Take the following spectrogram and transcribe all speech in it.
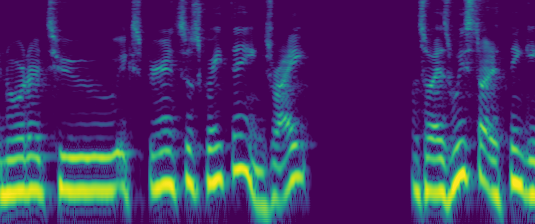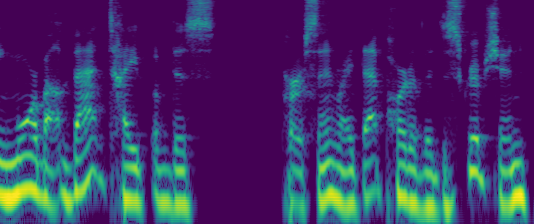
in order to experience those great things, right? And so as we started thinking more about that type of this person, right, that part of the description,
